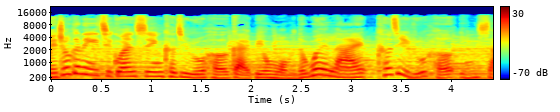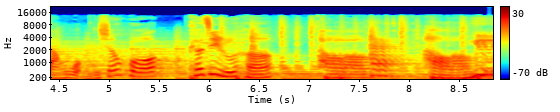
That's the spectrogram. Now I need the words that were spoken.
每周跟你一起关心科技如何改变我们的未来，科技如何影响我们的生活，科技如何好 tech 好 you。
